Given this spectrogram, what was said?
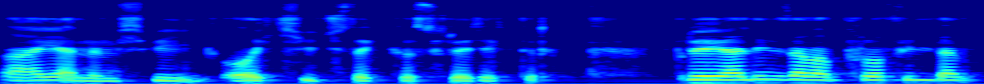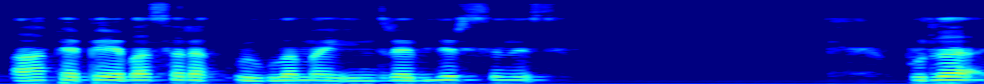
Daha gelmemiş. Bir o 2-3 dakika sürecektir. Buraya geldiğiniz zaman profilden APP'ye basarak uygulamayı indirebilirsiniz. Burada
